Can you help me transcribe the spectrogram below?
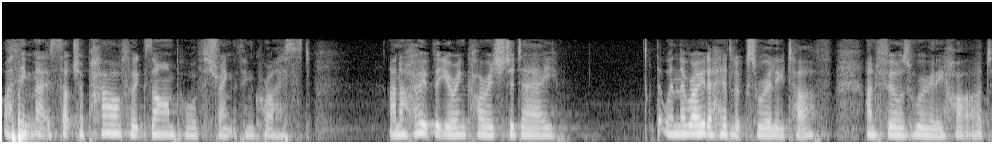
I think that is such a powerful example of strength in Christ. And I hope that you're encouraged today that when the road ahead looks really tough and feels really hard,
